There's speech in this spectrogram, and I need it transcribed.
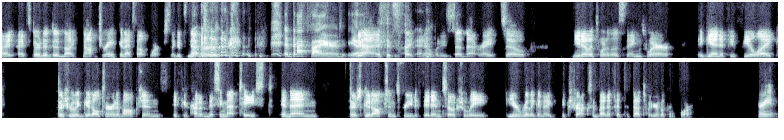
i, I started to like not drink and i felt worse. Like it's never it backfired. Yeah. Yeah it's like yeah. nobody said that right? So you know it's one of those things where again if you feel like there's really good alternative options if you're kind of missing that taste. And then there's good options for you to fit in socially. You're really going to extract some benefits if that's what you're looking for. Great.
